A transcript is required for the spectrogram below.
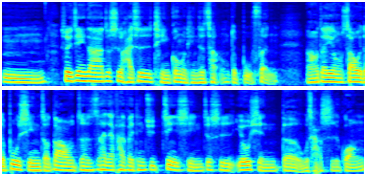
嗯，所以建议大家就是还是停公有停车场的部分，然后再用稍微的步行走到这参加咖啡厅去进行就是悠闲的午茶时光。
